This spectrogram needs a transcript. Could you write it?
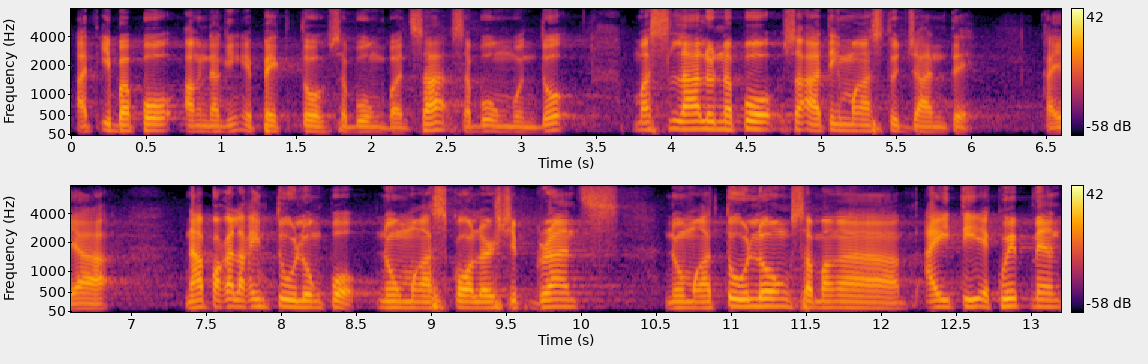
At iba po ang naging epekto sa buong bansa, sa buong mundo, mas lalo na po sa ating mga estudyante. Kaya napakalaking tulong po ng mga scholarship grants, ng mga tulong sa mga IT equipment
